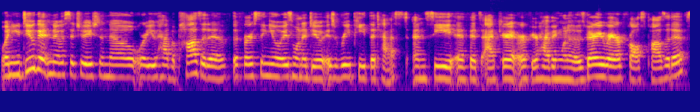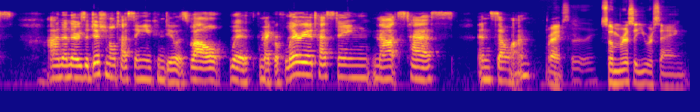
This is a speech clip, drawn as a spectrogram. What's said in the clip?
When you do get into a situation though where you have a positive, the first thing you always want to do is repeat the test and see if it's accurate or if you're having one of those very rare false positives. And then there's additional testing you can do as well with microfilaria testing, Knott's tests, and so on. Right. Absolutely. So, Marisa, you were saying,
